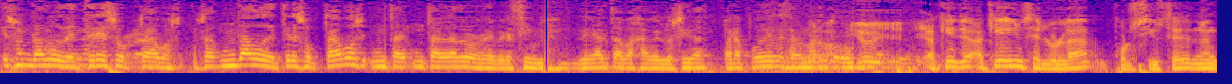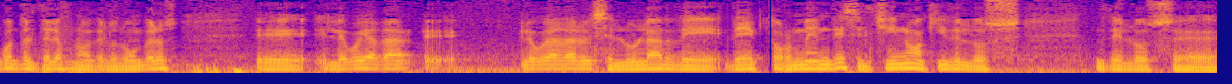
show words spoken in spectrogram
es un dado de tres octavos o sea un dado de tres octavos y un, ta, un taladro reversible de alta baja velocidad para poder desarmar bueno, todo yo, aquí aquí hay un celular por si ustedes no encuentran el teléfono de los bomberos eh, le voy a dar eh, le voy a dar el celular de, de Héctor Méndez el chino aquí de los de los eh,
